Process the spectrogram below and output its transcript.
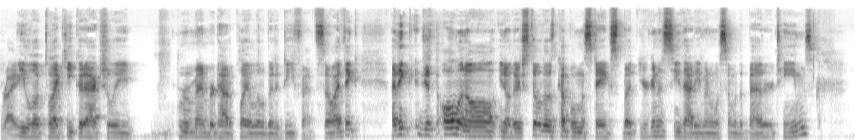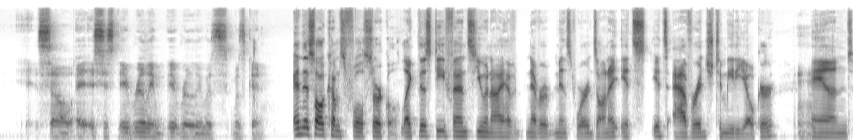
Right. He looked like he could actually remembered how to play a little bit of defense. So I think I think just all in all, you know, there's still those couple mistakes, but you're gonna see that even with some of the better teams. So it's just it really it really was was good. And this all comes full circle. Like this defense, you and I have never minced words on it. It's it's average to mediocre. Mhm. And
